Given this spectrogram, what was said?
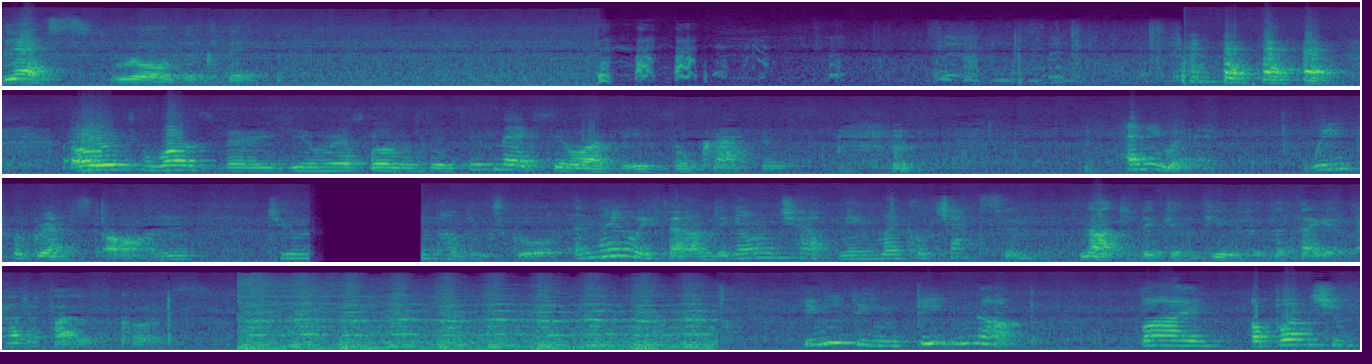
Let's roll the clip. oh, it was very humorous, wasn't it? It makes you want to eat some crackers. Anyway, we progressed on to public school, and there a young chap named Michael Jackson. Not to be confused with the faggot pedophile, of course. He was being beaten up by a bunch of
